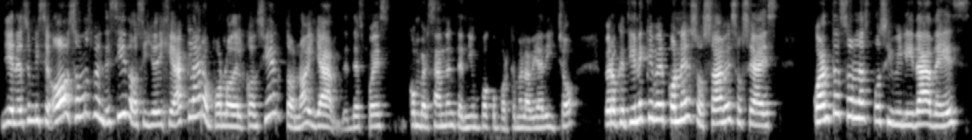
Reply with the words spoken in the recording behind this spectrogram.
Y en eso me dice, oh, somos bendecidos. Y yo dije, ah, claro, por lo del concierto, ¿no? Y ya después conversando entendí un poco por qué me lo había dicho pero que tiene que ver con eso, ¿sabes? O sea, es cuántas son las posibilidades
